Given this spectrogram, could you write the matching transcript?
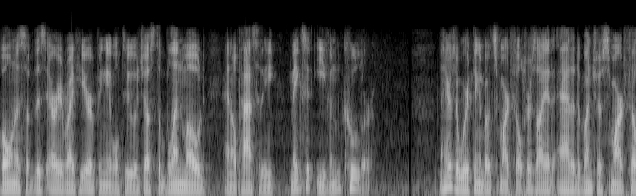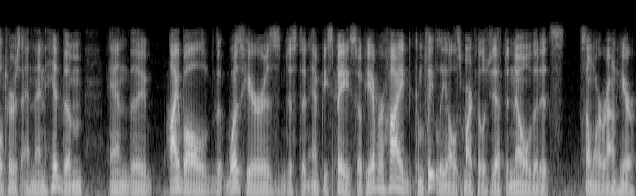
bonus of this area right here of being able to adjust the blend mode and opacity makes it even cooler. Now here's a weird thing about smart filters. I had added a bunch of smart filters and then hid them and the eyeball that was here is just an empty space. So if you ever hide completely all the smart filters, you have to know that it's somewhere around here.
